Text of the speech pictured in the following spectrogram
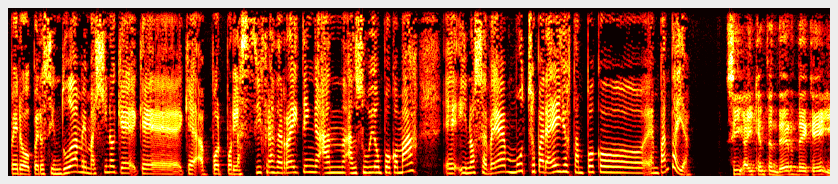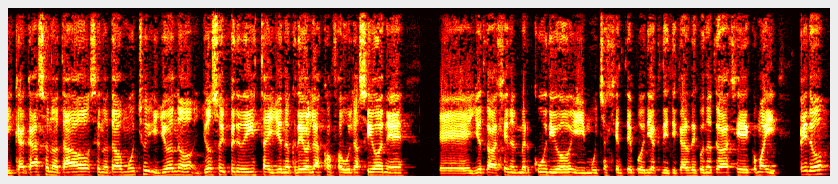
pero, pero sin duda me imagino que, que, por, por, las cifras de rating han, han subido un poco más eh, y no se ve mucho para ellos tampoco en pantalla. Sí, hay que entender de que, y que acá se ha notado, se ha notado mucho, y yo no, yo soy periodista y yo no creo en las confabulaciones eh, yo trabajé en el Mercurio y mucha gente podría criticar de que uno trabaje como ahí, pero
